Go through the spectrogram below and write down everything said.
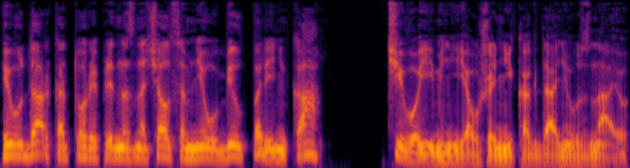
и удар, который предназначался мне, убил паренька, чего имени я уже никогда не узнаю.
